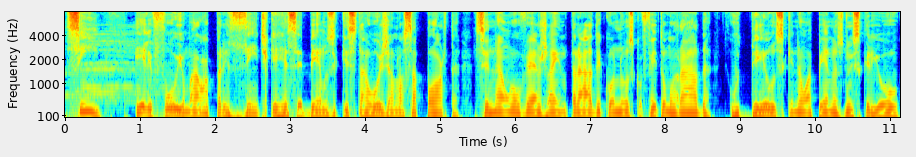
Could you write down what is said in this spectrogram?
Sim, ele foi o maior presente que recebemos e que está hoje à nossa porta, se não houver já entrado e conosco feito morada o Deus que não apenas nos criou,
